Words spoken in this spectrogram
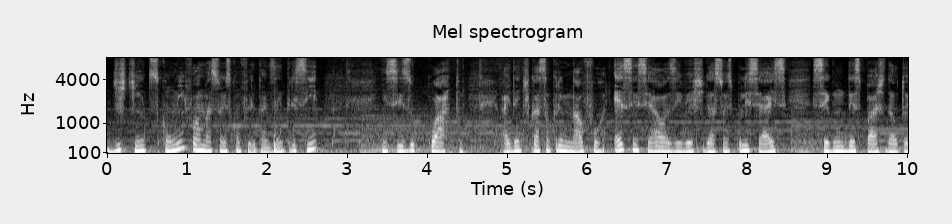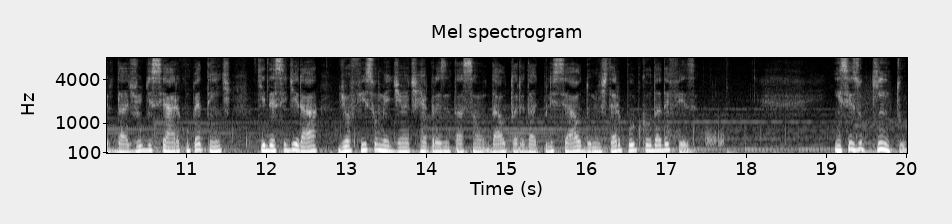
distintos com informações conflitantes entre si. Inciso 4. A identificação criminal for essencial às investigações policiais, segundo despacho da autoridade judiciária competente, que decidirá, de ofício ou mediante representação da autoridade policial, do Ministério Público ou da Defesa. Inciso 5.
